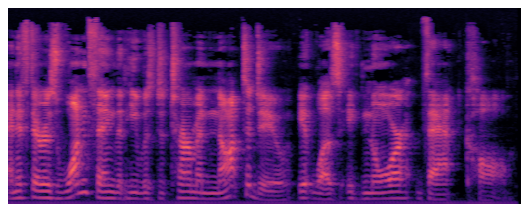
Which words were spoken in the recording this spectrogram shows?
And if there is one thing that he was determined not to do, it was ignore that call.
